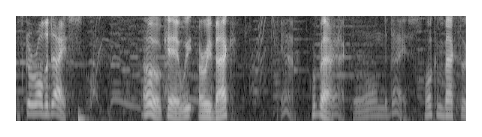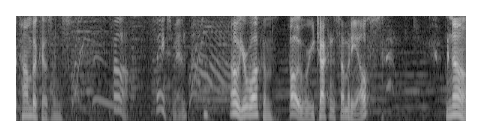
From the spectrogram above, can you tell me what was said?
Let's go roll the dice. Oh, okay. We are we back? Yeah. We're back. Back. We're rolling the dice. Welcome back to the Combo Cousins. Oh, thanks, man. Oh, you're welcome. Oh, were you talking to somebody else? No,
